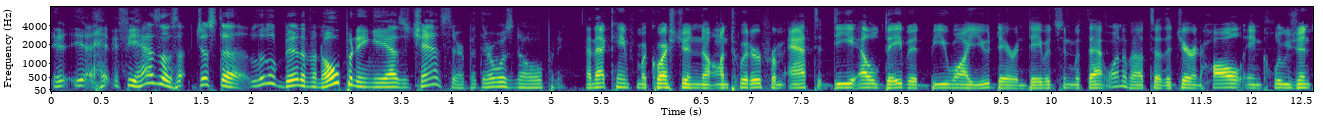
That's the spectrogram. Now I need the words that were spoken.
It, it, if he has a, just a little bit of an opening, he has a chance there. But there was no opening. And that came from a question on Twitter from at DL David BYU Darren Davidson with that one about uh, the Jaren Hall inclusion.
